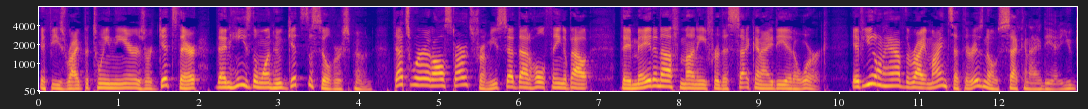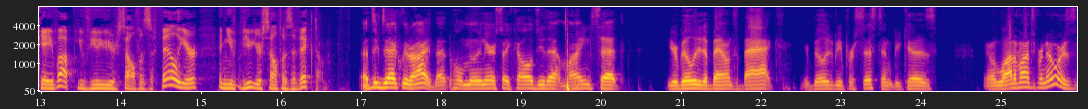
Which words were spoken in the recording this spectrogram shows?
if he's right between the ears or gets there, then he's the one who gets the silver spoon. That's where it all starts from. You said that whole thing about they made enough money for the second idea to work. If you don't have the right mindset, there is no second idea. You gave up. You view yourself as a failure and you view yourself as a victim. That's exactly right. That whole millionaire psychology, that mindset your ability to bounce back, your ability to be persistent because you know a lot of entrepreneurs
